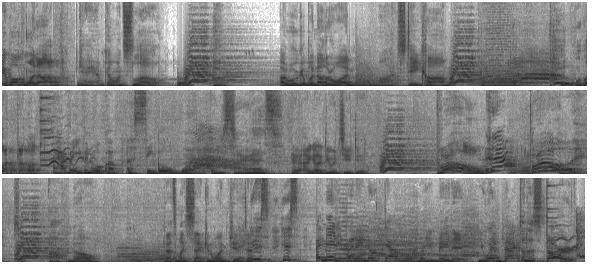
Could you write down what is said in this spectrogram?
I already woke one up. Okay, I'm going slow. I woke up another one. Come on, stay calm. what the? I haven't even woke up a single one. Are you serious? Okay, I gotta do what you do. Bro! Bro! Oh no. That's my second one, Kin Tin. Yes, yes, I made it, but I knocked down one. Wait, you made it. You went back to the start.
